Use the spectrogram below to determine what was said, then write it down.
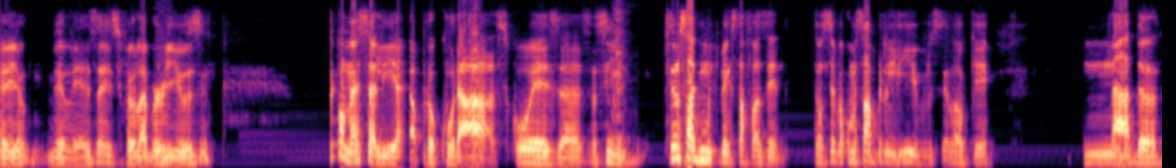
Feio, beleza. Isso foi o library use. Você começa ali a procurar as coisas, assim, você não sabe muito bem o que você tá fazendo. Então você vai começar a abrir livros, sei lá o que. Nada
